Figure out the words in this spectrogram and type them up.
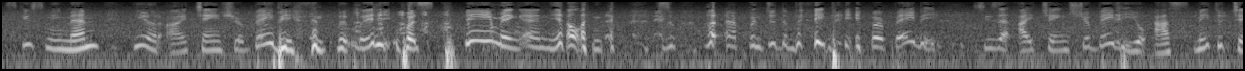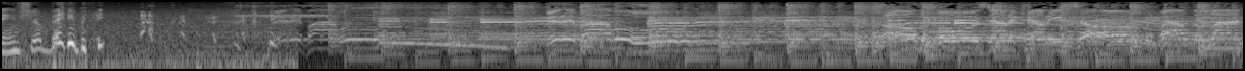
Excuse me, ma'am, here I changed your baby. And the lady was screaming and yelling. So, what happened to the baby? Her baby? She said, I changed your baby. You asked me to change your baby. Betty Five Betty Five All the boys down the county talk about the line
